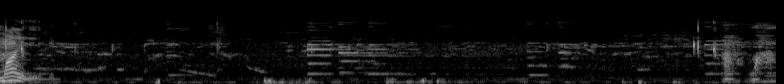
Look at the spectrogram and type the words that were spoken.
ไม่อะวาง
